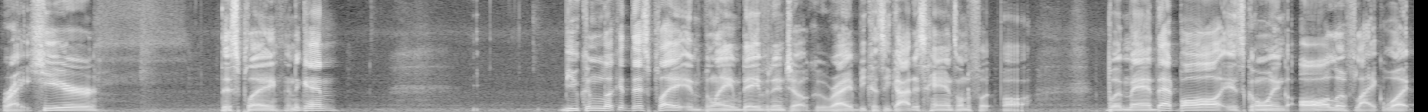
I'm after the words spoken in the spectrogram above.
Right here, this play, and again, you can look at this play and blame David and Njoku, right? Because he got his hands on the football. But man, that ball is going all of like what,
